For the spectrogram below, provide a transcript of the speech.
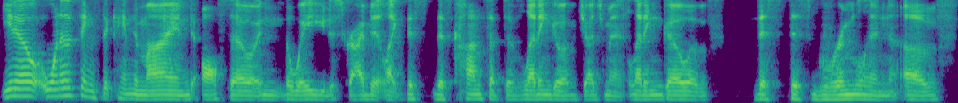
You know, one of the things that came to mind also in the way you described it, like this this concept of letting go of judgment, letting go of this this gremlin of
